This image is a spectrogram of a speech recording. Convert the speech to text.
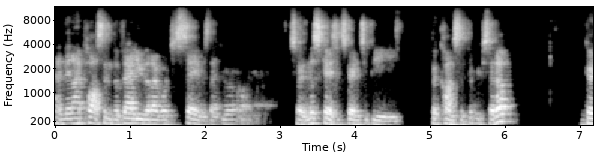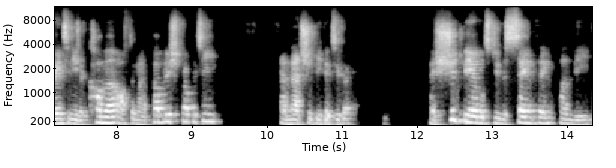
And then I pass in the value that I want to save as that URL. So in this case, it's going to be the constant that we've set up. I'm going to need a comma after my publish property, and that should be good to go. I should be able to do the same thing on the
